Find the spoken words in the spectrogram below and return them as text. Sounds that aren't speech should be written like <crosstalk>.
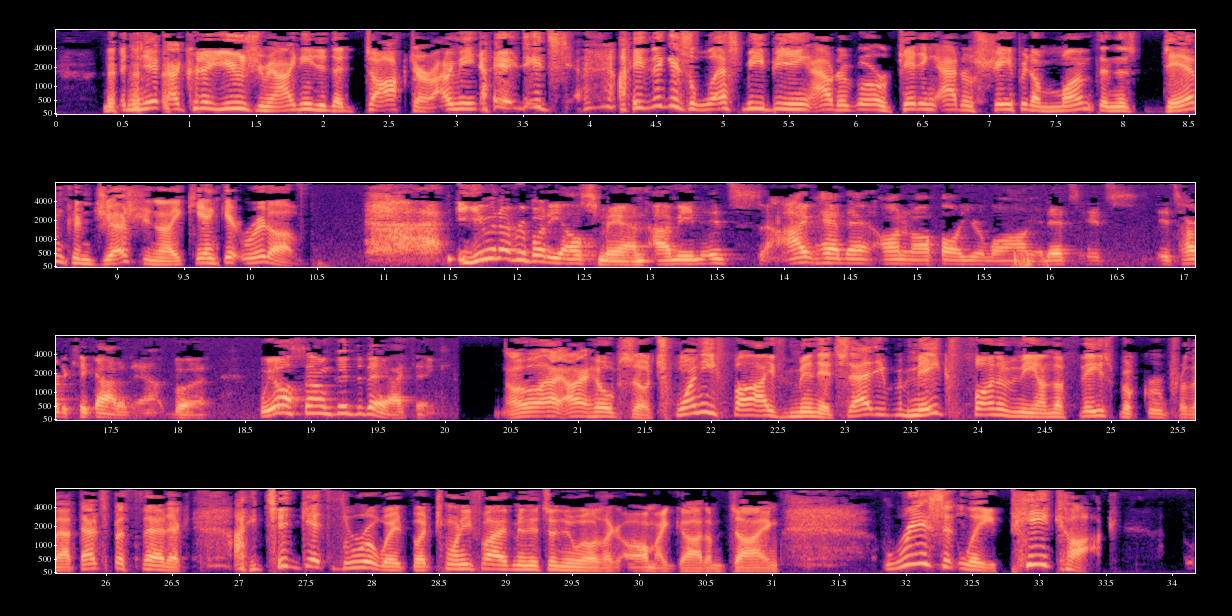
Nick, I could have used you, man. I needed a doctor. I mean, <laughs> it's, I think it's less me being out of, or getting out of shape in a month and this damn congestion that I can't get rid of. You and everybody else, man. I mean, it's, I've had that on and off all year long and it's, it's, it's hard to kick out of that, but we all sound good today, I think. Oh, I, I, hope so. 25 minutes. That, make fun of me on the Facebook group for that. That's pathetic. <laughs> I did get through it, but 25 minutes into it, I was like, oh my god, I'm dying. Recently, Peacock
